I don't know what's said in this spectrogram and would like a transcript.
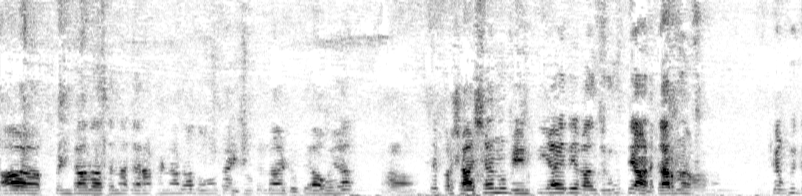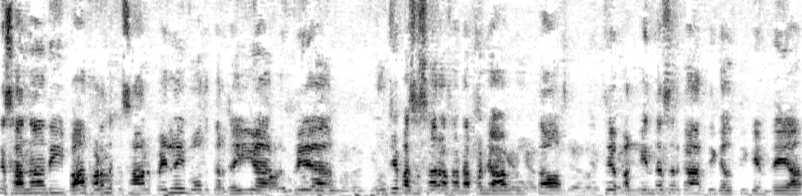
ਆ ਪਿੰਡਾਂ ਦਾ ਤਿੰਨਾਂ ਚਾਰਾਂ ਪਿੰਡਾਂ ਦਾ 2 250 ਕਿੱਲਾ ਡੁੱਬਿਆ ਹੋਇਆ। ਹਾਂ। ਤੇ ਪ੍ਰਸ਼ਾਸਨ ਨੂੰ ਬੇਨਤੀ ਆ ਇਹਦੇ ਵੱਲ ਜ਼ਰੂਰ ਧਿਆਨ ਕਰਨ। ਕਿਉਂਕਿ ਕਿਸਾਨਾਂ ਦੀ ਬਾਹ ਫੜਨ ਕਿਸਾਨ ਪਹਿਲਾਂ ਹੀ ਬਹੁਤ ਕਰਜ਼ਈ ਆ ਡੁੱਬੇ ਆ। ਦੂਜੇ ਪਾਸੇ ਸਾਰਾ ਸਾਡਾ ਪੰਜਾਬ ਡੁੱਬਦਾ ਜਿੱਥੇ ਆਪਾਂ ਕੇਂਦਰ ਸਰਕਾਰ ਦੀ ਗਲਤੀ ਕਹਿੰਦੇ ਆ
